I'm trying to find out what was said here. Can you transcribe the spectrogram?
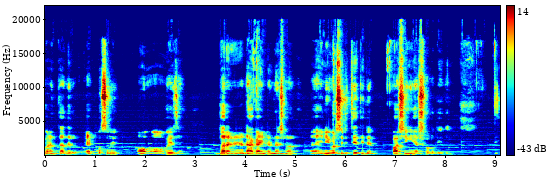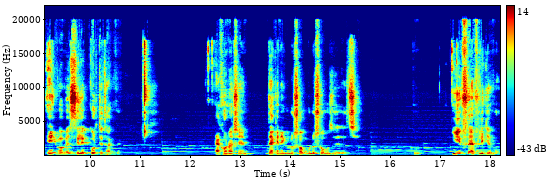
করেন, তাদের এক বছরে হয়ে যায়। ধরেন এটা ঢাকা ইন্টারন্যাশনাল ইউনিভার্সিটিতে দিলেন, পাসিং ইয়ার ষোলো দিয়ে দিলেন। এইভাবে সিলেক্ট করতে থাকবে। এখন আসেন, দেখেন এগুলো সবগুলো সবুজ হয়ে যাচ্ছে। তো ইফ অ্যাপ্লিকেবল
